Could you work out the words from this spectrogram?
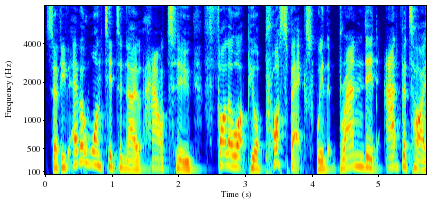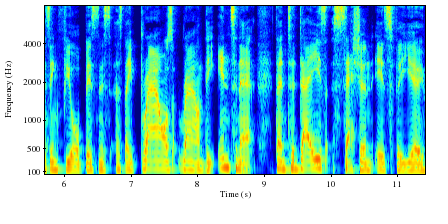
So if you've ever wanted to know how to follow up your prospects with branded advertising for your business as they browse around the internet, then today's session is for you.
